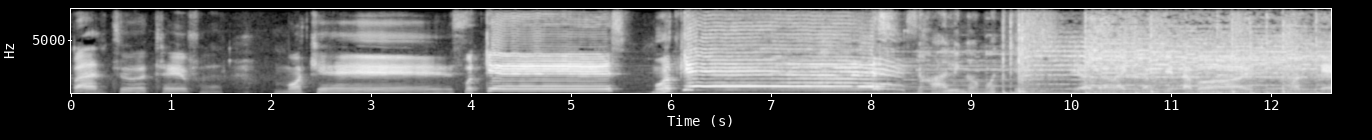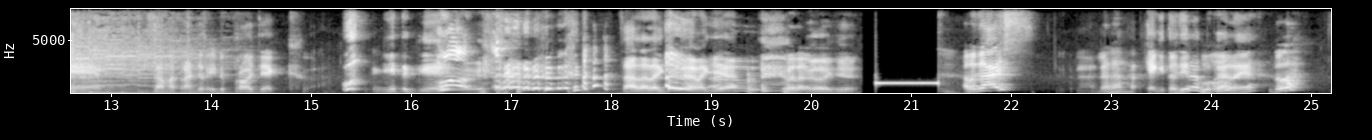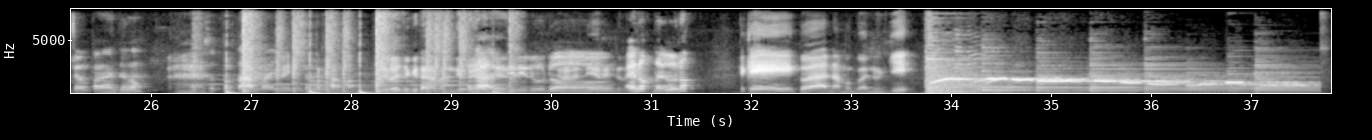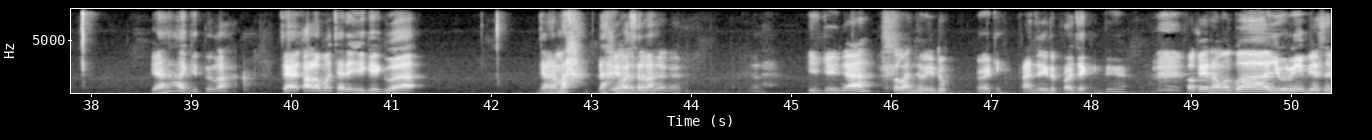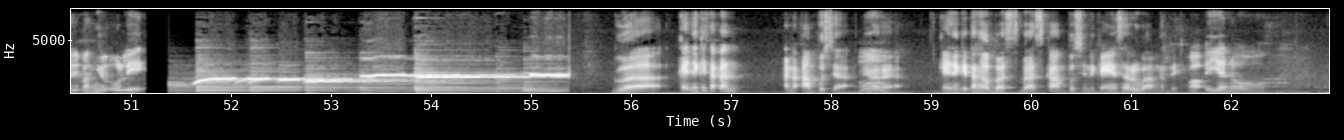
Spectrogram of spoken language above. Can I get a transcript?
One, two, three, four. Modcase. Podcast. Modcase. Ya kali nggak podcast. Ya udah lagi sama kita boy. Modcase. Sama Tranjur Hidup Project. Uh, gitu ge. salah lagi, salah lagi ya. Salah lagi. ya. Halo guys. Nah, udah lah, kayak gitu aja lah buka Uh-uh. lah ya. Udah lah, gampang aja lah. Episode pertama ini. Episode pertama. Dulu aja kita kenalin diri Kenalin aja. diri dulu dong. Kenalin diri dulu. Eh Nok, dari lu Nok. Oke, gua nama gua Nugi. Ya, gitulah. Saya kalau mau cari IG gua jangan lah, dah Ya, usah lah. jangan. IG-nya Telanjur Hidup. Oke, lanjut hidup project intinya. Oke, nama gua Yuri, biasa dipanggil Uli. Gua kayaknya kita kan anak kampus ya, Hmm. Yora. Kayaknya kita nggak bahas-bahas kampus ini kayaknya seru banget deh. Oh iya dong.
